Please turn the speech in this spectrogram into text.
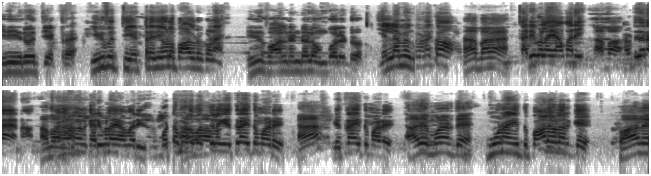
இது இருபத்தி எட்டரை. இருபத்தி எட்டு எவ்வளவு பால் இருக்கும்ண்ணே? இது பால் ரெண்டு வேலை ஒன்பது லிட்டர் வரும். எல்லாமே வணக்கம். கறிவளை வியாபாரி. ஆமா. அப்படிதானே? கறிவளை வியாபாரி. மொட்டை மாடு பத்தி சொல்லுங்க எத்தனாயிரத்து மாடு? ஆ? எத்தனாயிரத்து மாடு? அதே மூணாயிரத்து. மூணாயிரத்து. பால் எவ்வளவு இருக்கு? பால்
